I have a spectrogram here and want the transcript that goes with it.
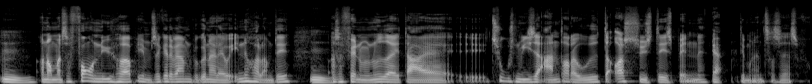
Mm. Og når man så får en ny hobby, så kan det være, at man begynder at lave indhold om det, mm. og så finder man ud af, at der er øh, tusindvis af andre derude, der også synes, det er spændende, Ja. det man interesserer sig for.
